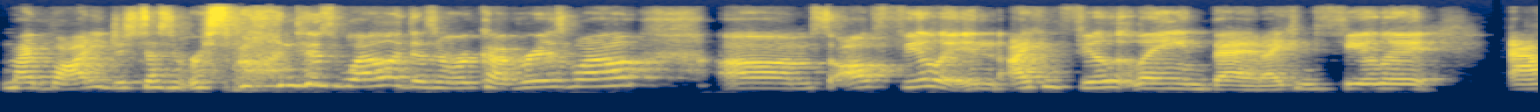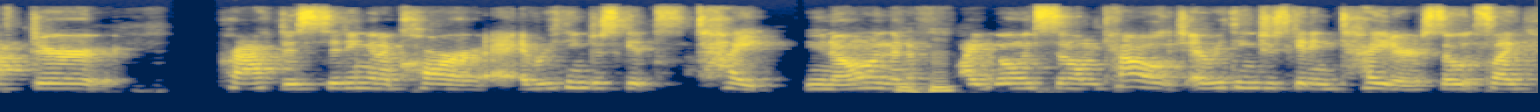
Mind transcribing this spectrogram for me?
my body just doesn't respond as well. It doesn't recover as well. Um, so I'll feel it and I can feel it laying in bed. I can feel it after practice sitting in a car. Everything just gets tight, you know? And then mm-hmm. if I go and sit on the couch, everything's just getting tighter. So it's like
